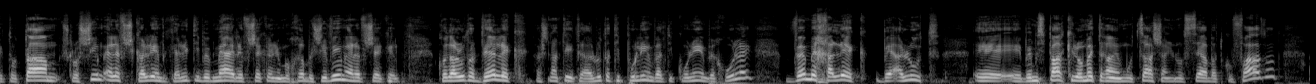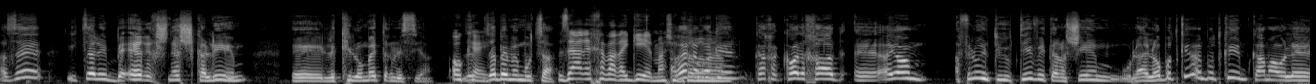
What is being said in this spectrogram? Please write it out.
את אותם 30 אלף שקלים, קניתי ב-100 אלף שקל, אני מוכר ב-70 אלף שקל, כל עלות הדלק השנתית, עלות הטיפולים והתיקונים וכולי, ומחלק בעלות, אה, אה, במספר קילומטר הממוצע שאני נוסע בתקופה הזאת, אז זה יצא לי בערך שני שקלים אה, לקילומטר נסיעה. אוקיי. זה, זה בממוצע. זה הרכב הרגיל, מה שאנחנו הרכב מדברים עליו. רגיל, ככה כל אחד, אה, היום אפילו אינטואיטיבית אנשים אולי לא בודקים, הם בודקים כמה עולה,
